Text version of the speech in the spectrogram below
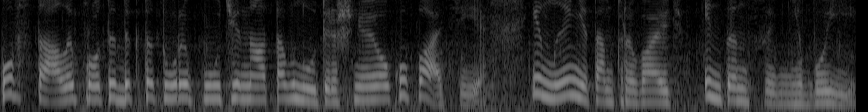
повстали проти диктатури Путіна та внутрішньої окупації, і нині там тривають інтенсивні бої.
